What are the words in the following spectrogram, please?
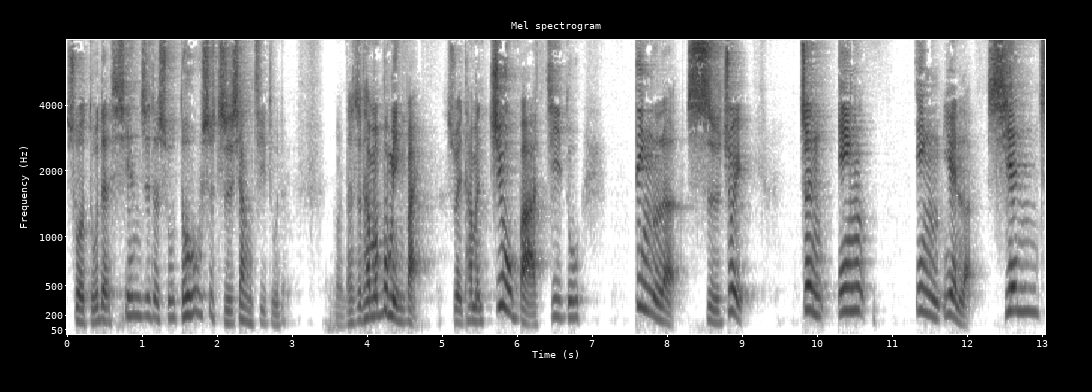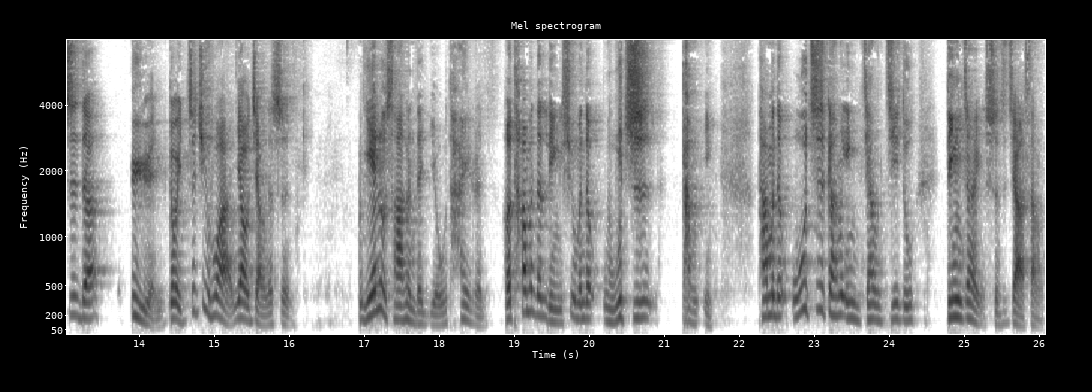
所读的先知的书都是指向基督的，啊，但是他们不明白，所以他们就把基督定了死罪，正因应验了先知的预言。各位，这句话要讲的是耶路撒冷的犹太人和他们的领袖们的无知。刚硬，他们的无知刚硬将基督钉在十字架上，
